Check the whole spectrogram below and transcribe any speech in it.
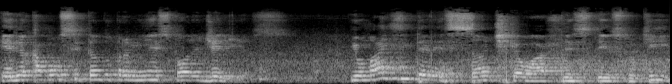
ele acabou citando para mim a história de Elias. E o mais interessante que eu acho desse texto aqui,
